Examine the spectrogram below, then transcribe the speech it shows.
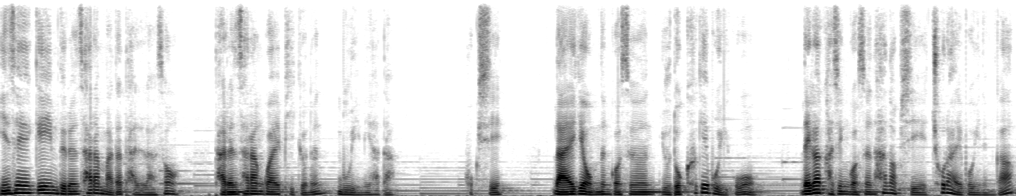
인생의 게임들은 사람마다 달라서 다른 사람과의 비교는 무의미하다. 혹시 나에게 없는 것은 유독 크게 보이고 내가 가진 것은 한없이 초라해 보이는가?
